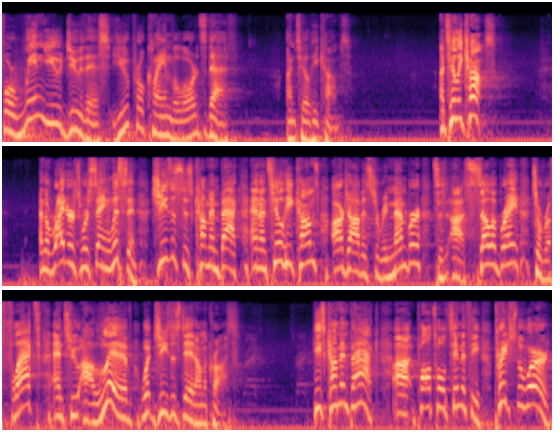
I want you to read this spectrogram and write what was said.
For when you do this, you proclaim the Lord's death until he comes. Until he comes. And the writers were saying, listen, Jesus is coming back, and until he comes, our job is to remember, to uh, celebrate, to reflect, and to uh, live what Jesus did on the cross. He's coming back. Uh, Paul told Timothy, preach the word,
